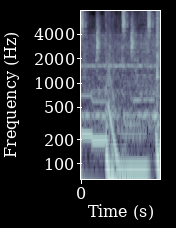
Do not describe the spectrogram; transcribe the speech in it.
Música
